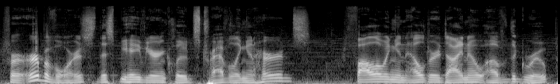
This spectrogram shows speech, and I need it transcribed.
For herbivores, this behavior includes traveling in herds, following an elder dino of the group,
